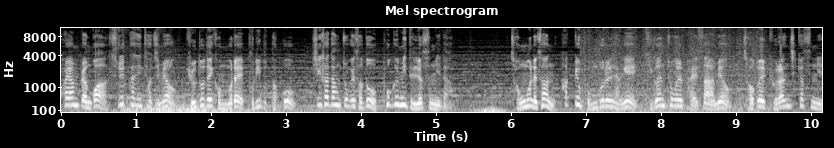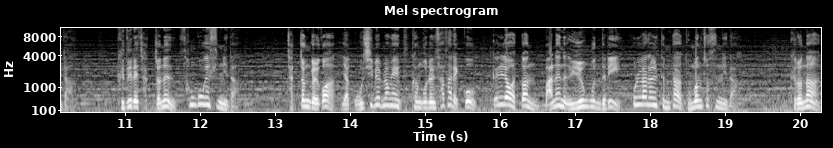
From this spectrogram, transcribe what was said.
화염병과 수류탄이 터지며 교도대 건물에 불이 붙었고 시사장 쪽에서도 폭음이 들렸습니다. 정문에선 학교 본부를 향해 기관총을 발사하며 적을 교란시켰습니다. 그들의 작전은 성공했습니다. 작전 결과 약 50여 명의 북한군을 사살했고 끌려왔던 많은 의용군들이 혼란을 틈타 도망쳤습니다. 그러나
